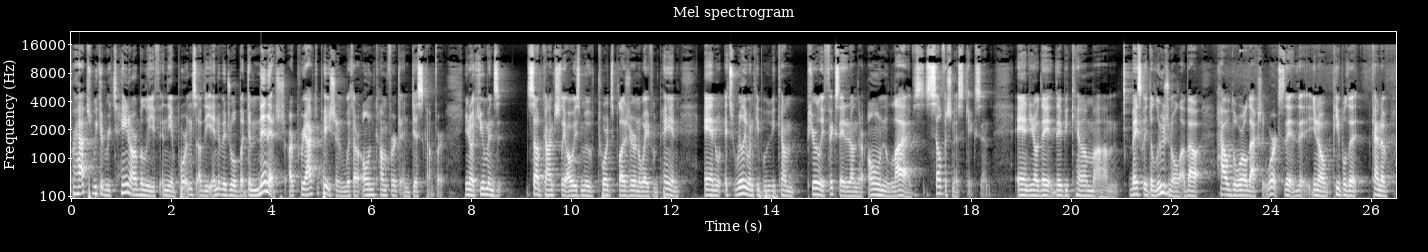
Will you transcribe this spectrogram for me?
perhaps we could retain our belief in the importance of the individual, but diminish our preoccupation with our own comfort and discomfort. You know, humans subconsciously always move towards pleasure and away from pain. And it's really when people become purely fixated on their own lives, selfishness kicks in. And, you know, they, they become um, basically delusional about how the world actually works. They, they, you know, people that kind of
